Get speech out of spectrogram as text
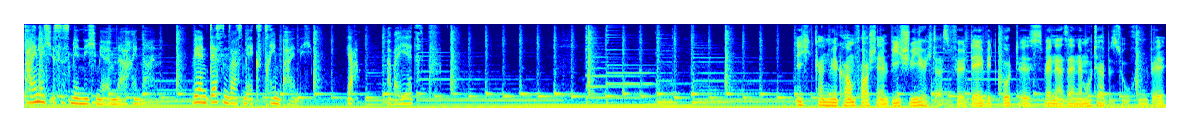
Peinlich ist es mir nicht mehr im Nachhinein. Währenddessen war es mir extrem peinlich. Ja, aber jetzt. Pff. Ich kann mir kaum vorstellen, wie schwierig das für David Good ist, wenn er seine Mutter besuchen will.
